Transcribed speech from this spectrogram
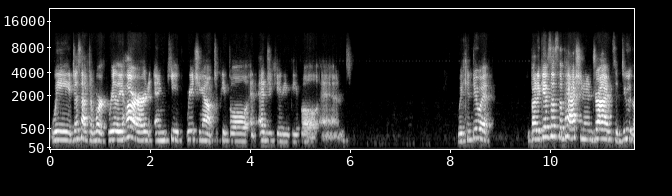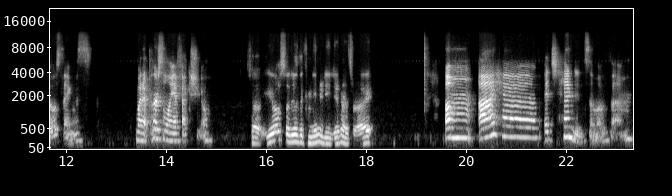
we just have to work really hard and keep reaching out to people and educating people and we can do it but it gives us the passion and drive to do those things when it personally affects you so you also do the community dinners right um i have attended some of them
